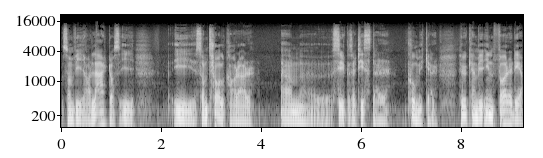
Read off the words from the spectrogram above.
som vi har lärt oss i, i som trollkarlar, um, cirkusartister, komiker. Hur kan vi införa det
